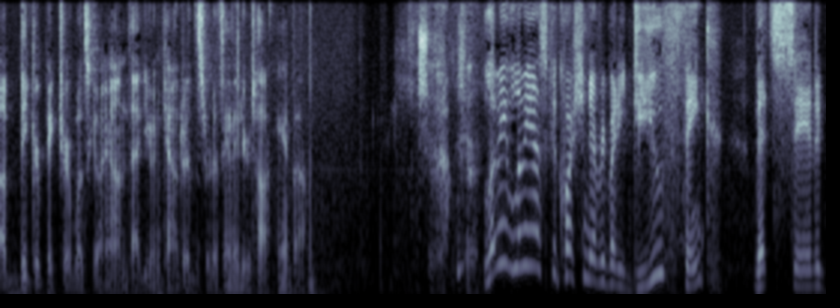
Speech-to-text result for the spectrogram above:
a bigger picture of what's going on, that you encounter the sort of thing that you're talking about. Sure. Sure. let me let me ask a question to everybody. Do you think that Sid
